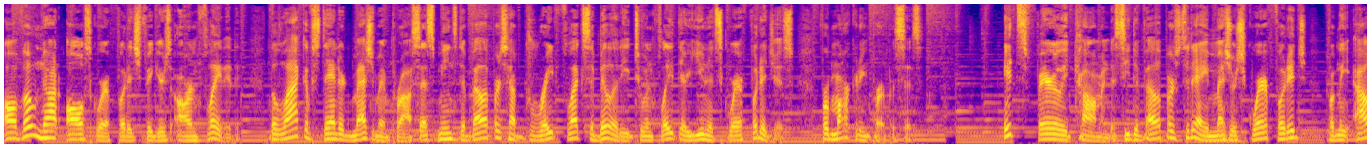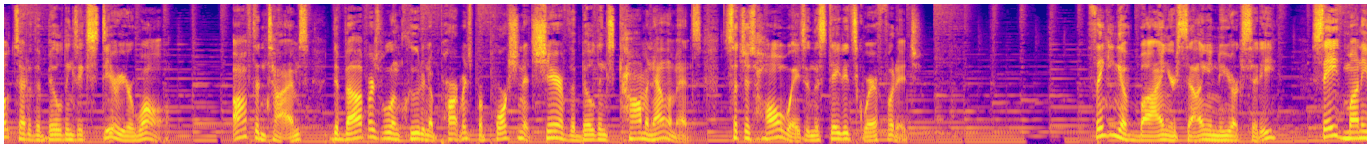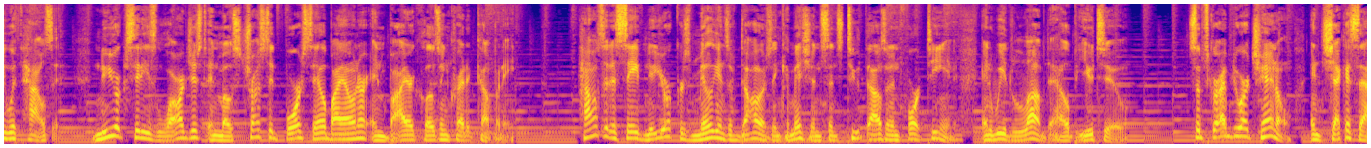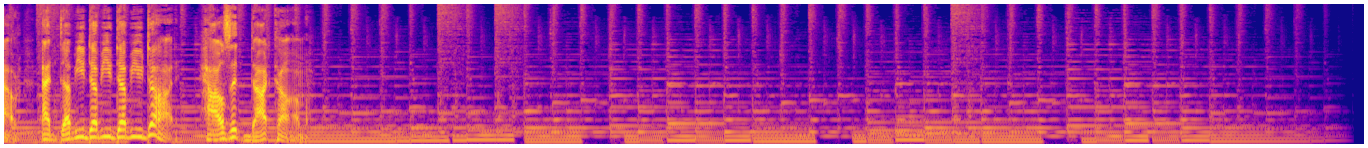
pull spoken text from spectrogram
Although not all square footage figures are inflated, the lack of standard measurement process means developers have great flexibility to inflate their unit square footages for marketing purposes. It's fairly common to see developers today measure square footage from the outside of the building's exterior wall. Oftentimes, developers will include an apartment's proportionate share of the building's common elements, such as hallways in the stated square footage. Thinking of buying or selling in New York City? Save money with Hauseit, New York City's largest and most trusted for sale by owner and buyer closing credit company. Hauseit has saved New Yorkers millions of dollars in commissions since 2014, and we'd love to help you too. Subscribe to our channel and check us out at www.hauseit.com.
